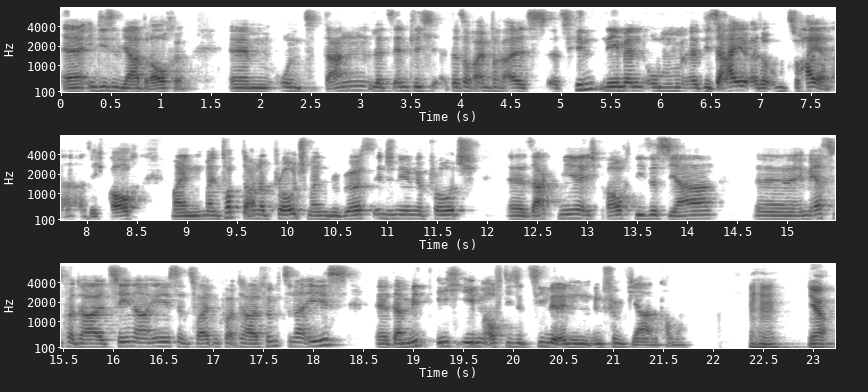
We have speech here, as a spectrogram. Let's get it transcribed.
äh, in diesem Jahr brauche ähm, und dann letztendlich das auch einfach als, als Hint nehmen, um äh, Desire, also um zu hiren. Ne? Also ich brauche mein, mein Top-Down-Approach, mein Reverse Engineering-Approach äh, sagt mir, ich brauche dieses Jahr äh, im ersten Quartal 10 AEs, im zweiten Quartal 15 AEs, äh, damit ich eben auf diese Ziele in, in fünf Jahren komme. Mhm. Ja,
